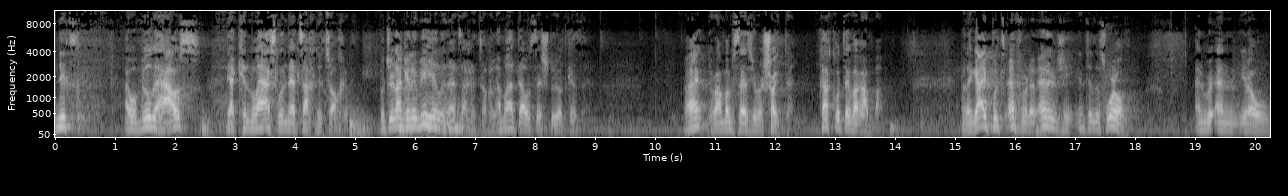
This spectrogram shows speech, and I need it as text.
Nitzchi. I will build a house that can last l'netzach nitzachim. But you're not going to be here l'netzach nitzachim. Lama ta oseh shtuyot kazeh. Right? The Rambam says you're a shoita. Kach kotev Rambam. When a guy puts effort and energy into this world, and, and, you know,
